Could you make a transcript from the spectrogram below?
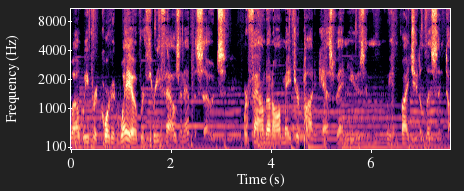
well, we've recorded way over 3,000 episodes. We're found on all major podcast venues and we invite you to listen to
